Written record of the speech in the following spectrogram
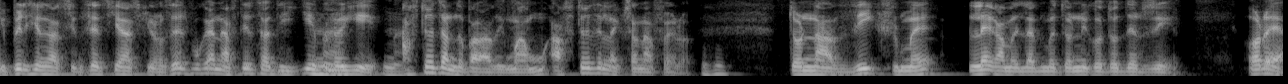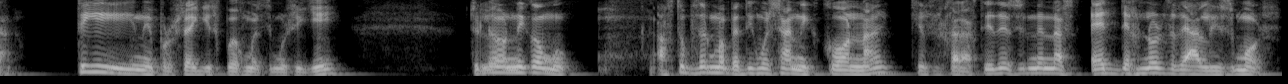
υπήρχε ένα συνθέτη και ένας σκηνοθέτης που έκανε αυτή τη στρατηγική ναι, επιλογή. Ναι. Αυτό ήταν το παράδειγμά μου. Αυτό ήθελα να ξαναφερω Το να δείξουμε, λέγαμε δηλαδή με τον Νίκο τον Τερζή. Ωραία. Τι είναι η προσέγγιση που έχουμε στη μουσική; Του λέω, Νίκο μου, αυτό που θέλουμε να πετύχουμε σαν εικόνα και στους χαρακτήρες είναι ένας έντεχνος ρεαλισμός.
